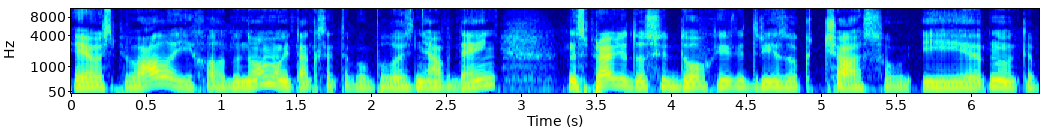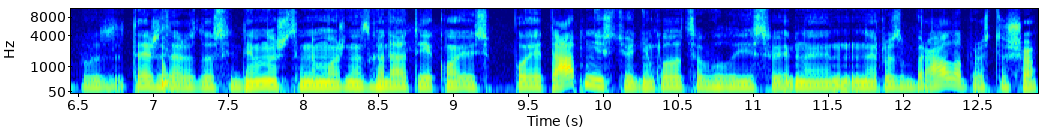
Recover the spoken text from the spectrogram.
Я його співала, їхала додому, і так це типу, було з дня в день насправді досить довгий відрізок часу. І ну, типу, теж зараз досить дивно, що це не можна згадати якоюсь поетапністю. Ніколи це в голові своїй не, не розбирала. Просто що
